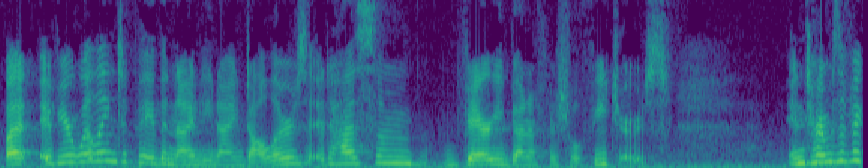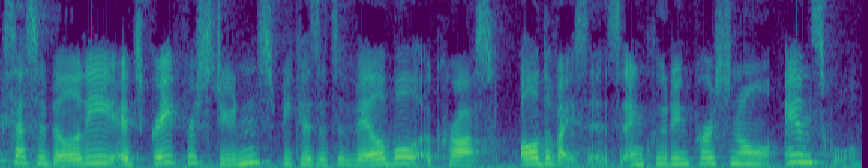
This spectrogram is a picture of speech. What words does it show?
but if you're willing to pay the $99, it has some very beneficial features. In terms of accessibility, it's great for students because it's available across all devices, including personal and school.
